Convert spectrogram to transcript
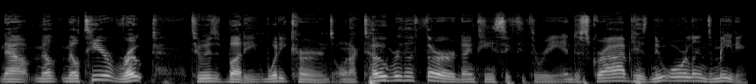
Now, Mil- Milteer wrote to his buddy Woody Kearns on October the 3rd, 1963, and described his New Orleans meeting.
